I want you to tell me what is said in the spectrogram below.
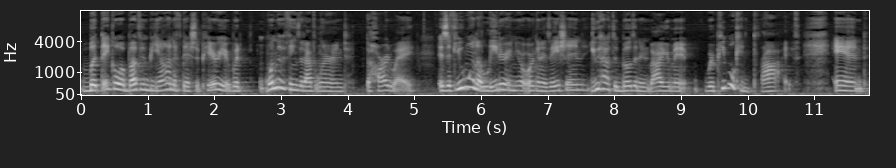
but they go above and beyond if they're superior. But one of the things that i've learned the hard way is if you want a leader in your organization, you have to build an environment where people can thrive. And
